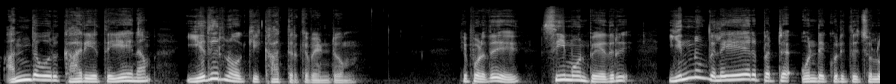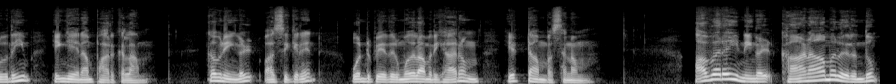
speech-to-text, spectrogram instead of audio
அந்த ஒரு காரியத்தையே நாம் எதிர்நோக்கி காத்திருக்க வேண்டும். இப்பொழுது சீமோன் பேதுரு இன்னும் விலையேறப்பெற்ற ஒன்றை குறித்து சொல்வதையும் இங்கே நாம் பார்க்கலாம். கவனியங்கள் வாசிக்கிறேன். ஒன்று பேதர் முதலாம் அதிகாரம் எட்டாம் வசனம். அவரை நீங்கள் காணாமல் இருந்தும்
